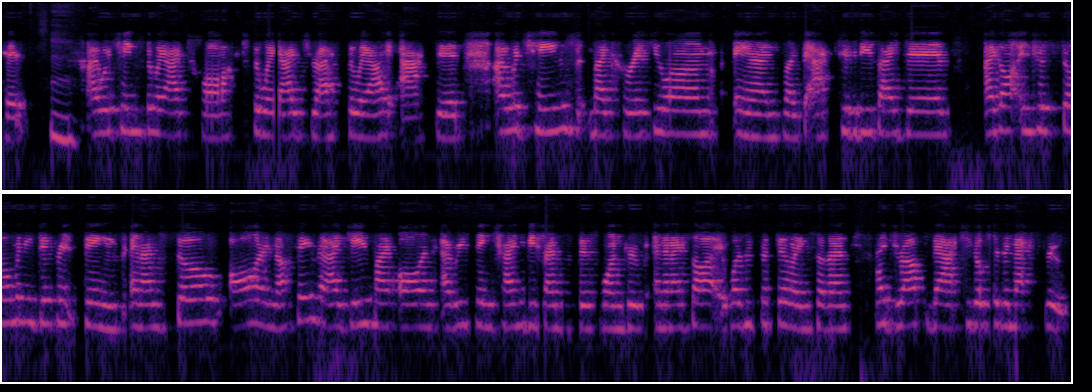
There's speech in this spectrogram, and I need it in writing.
kids. Hmm. I would change the way I talked, the way I dressed, the way I acted. I would change my curriculum and like the activities I did. I got into so many different things and I'm so all or nothing that I gave my all and everything trying to be friends with this one group and then I saw it wasn't fulfilling so then I dropped that to go to the next group.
